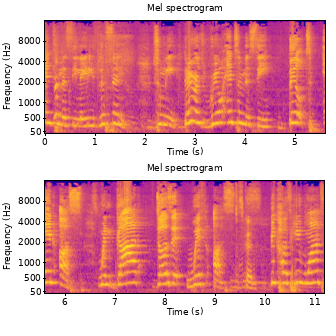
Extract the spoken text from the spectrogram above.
intimacy, ladies. Listen to me. There is real intimacy built in us when God does it with us. That's good. Because He wants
